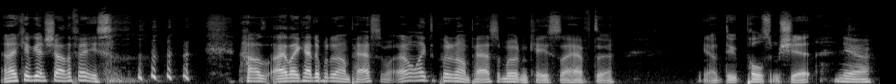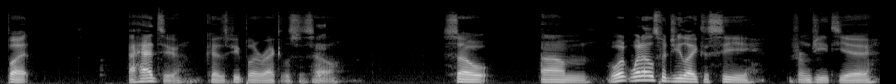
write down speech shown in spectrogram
and I kept getting shot in the face. I was, I like had to put it on passive mode. I don't like to put it on passive mode in case I have to, you know, do pull some shit. Yeah. But I had to because people are reckless as hell. So, um, what what else would you like to see from GTA?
